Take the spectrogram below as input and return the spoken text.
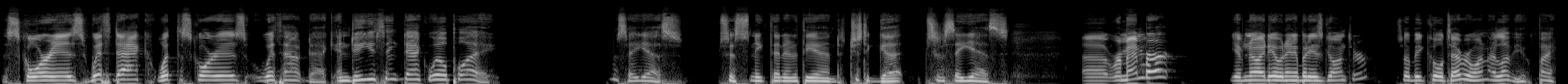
the score is with Dak, what the score is without Dak. And do you think Dak will play? I'm going to say yes. Just sneak that in at the end. Just a gut. I'm just going to say yes. Uh, remember, you have no idea what anybody is going through. So be cool to everyone. I love you. Bye.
